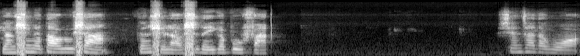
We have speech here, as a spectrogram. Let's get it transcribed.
养生的道路上跟随老师的一个步伐。现在的我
